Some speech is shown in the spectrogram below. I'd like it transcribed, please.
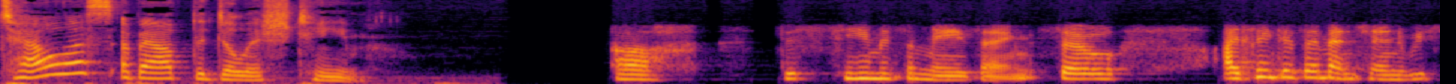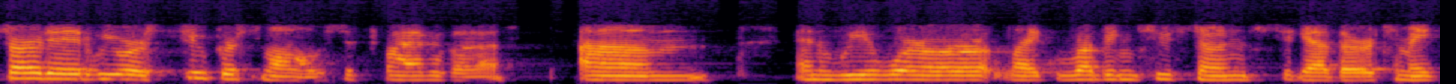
Tell us about the Delish team. Oh, this team is amazing. So I think as I mentioned, we started we were super small, it was just five of us. Um, and we were like rubbing two stones together to make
